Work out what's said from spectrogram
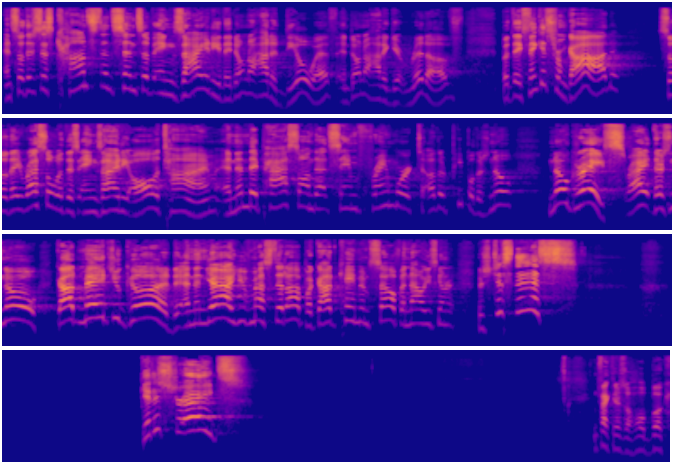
And so there's this constant sense of anxiety they don't know how to deal with and don't know how to get rid of, but they think it's from God. So they wrestle with this anxiety all the time, and then they pass on that same framework to other people. There's no, no grace, right? There's no, God made you good, and then, yeah, you've messed it up, but God came Himself, and now He's gonna, there's just this. Get it straight. In fact, there's a whole book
